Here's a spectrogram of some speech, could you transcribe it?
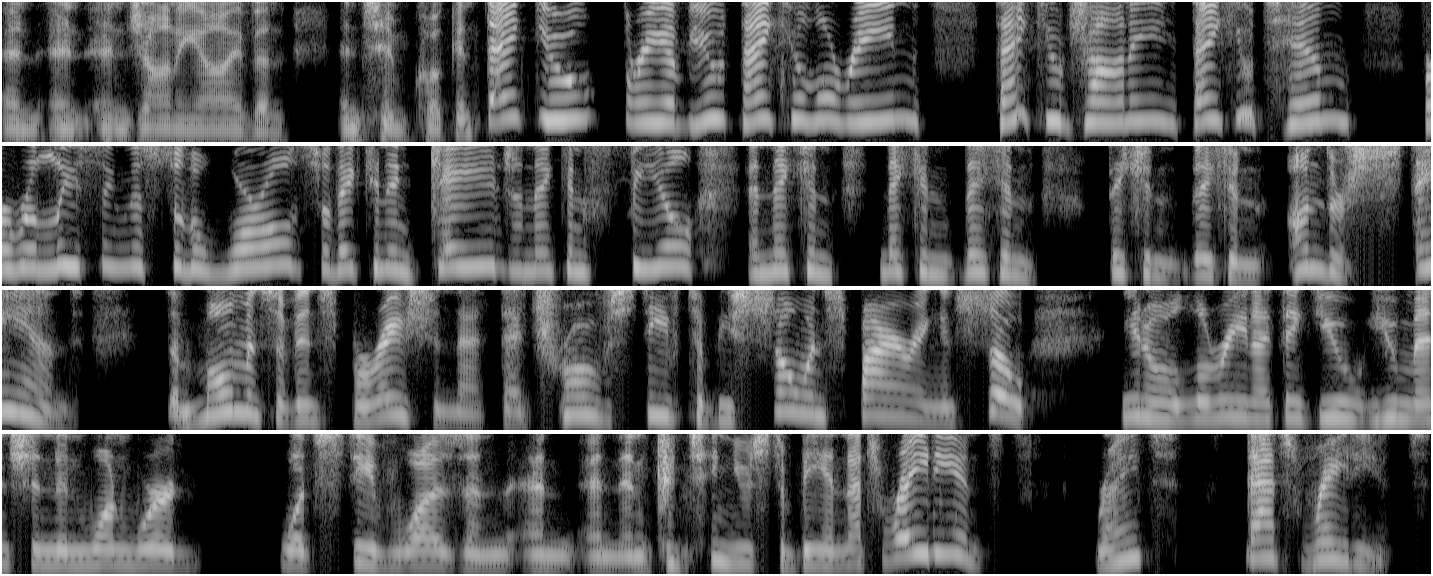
and, and, and Jony Ive and, and Tim Cook. And thank you, three of you. Thank you, Laurene. Thank you, Jony. Thank you, Tim for releasing this to the world so they can engage and they can feel and they can, they can, they can, they can, they can understand the moments of inspiration that that drove Steve to be so inspiring and so, you know, Laurene, I think you you mentioned in one word what Steve was and and and and continues to be, and that's radiant, right? That's radiant.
